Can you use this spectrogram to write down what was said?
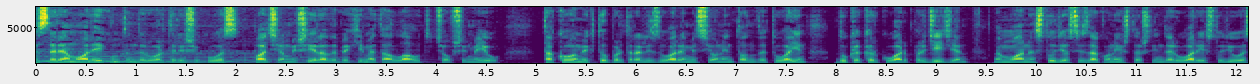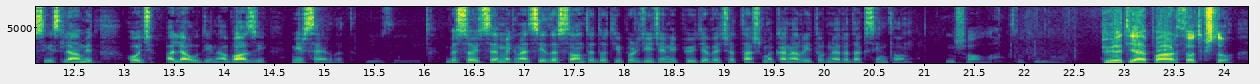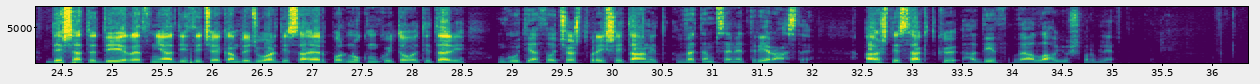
Eselamu alejkum të nderuar teleshikues, paqja mëshira dhe bekimet e Allahut qofshin me ju. Takohemi këtu për të realizuar emisionin tonë dhe tuajin duke kërkuar përgjigjen. Me mua në studio si zakonisht është i nderuari studiues i islamit, hoxhë Alaudin Abazi. Mirë se erdhët. Besoj se me kënaqësi dhe sonte do t'u përgjigjeni pyetjeve që tashmë kanë arritur në redaksinë tonë. Inshallah, do të mundohem. Pyetja e parë thotë kështu, Desha të di rreth një hadithi që e kam dëgjuar disa herë, por nuk më kujtohet i tëri. Ngutja thotë që është prej shejtanit, vetëm se në tri raste. A është i saktë ky hadith dhe Allahu ju shpërbleftë.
